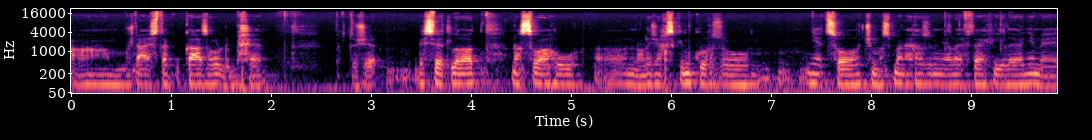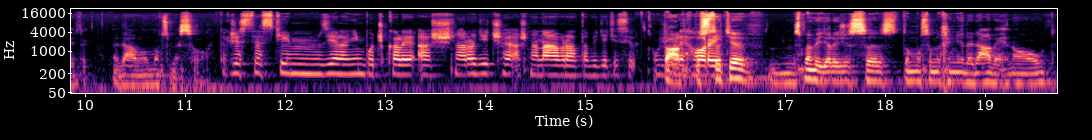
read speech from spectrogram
a možná se tak ukázalo dobře, protože vysvětlovat na svahu eh, na lyžařském kurzu něco, čemu jsme nerozuměli v té chvíli ani my, tak nedávalo moc smysl. Takže jste s tím sdělením počkali až na rodiče, až na návrat, aby děti si užili tak, hory? v podstatě my jsme věděli, že se tomu samozřejmě nedá vyhnout,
